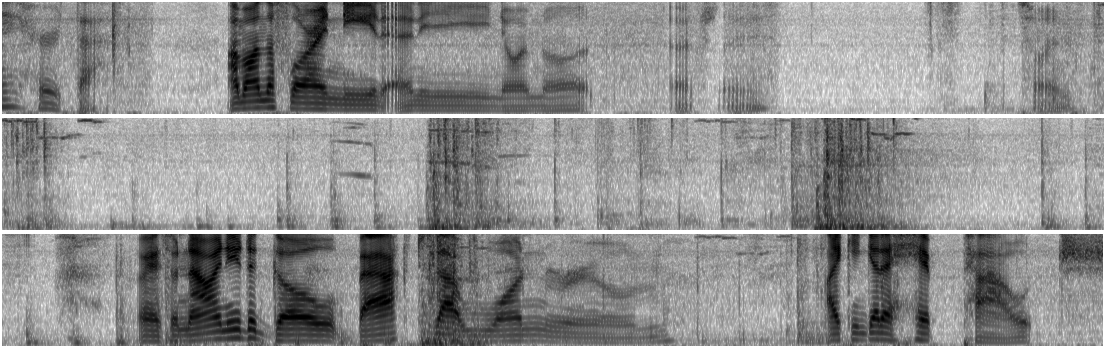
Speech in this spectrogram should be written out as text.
I heard that. I'm on the floor. I need any. No, I'm not. Actually. It's fine. Okay, so now I need to go back to that one room. I can get a hip pouch.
